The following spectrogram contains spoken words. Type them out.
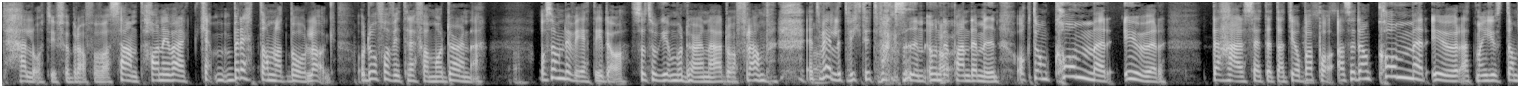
det här låter ju för bra för att vara sant. Har ni verk berätta om något bolag. Och då får vi träffa Moderna. Och som du vet idag så tog ju Moderna då fram ett väldigt viktigt vaccin under pandemin. Och de kommer ur det här sättet att jobba på. Alltså de kommer ur att man just de,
